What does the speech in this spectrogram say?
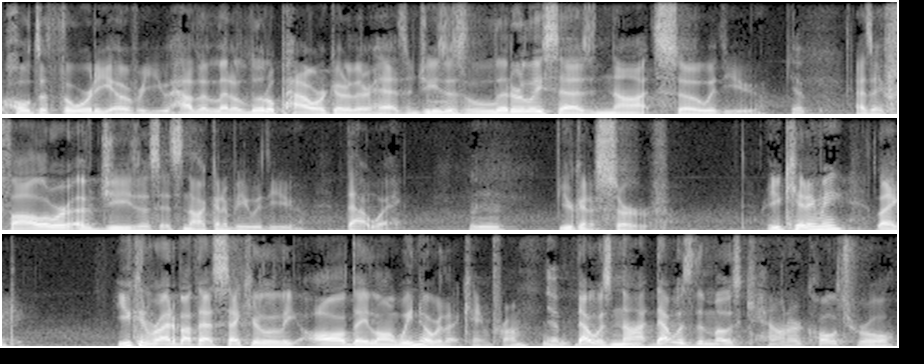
holds authority over you, how they let a little power go to their heads, and Jesus mm. literally says, "Not so with you." yep, As a follower of Jesus, it's not going to be with you that way. Mm. You're going to serve. Are you kidding me? Like, you can write about that secularly all day long. We know where that came from. Yeah. That was not. That was the most countercultural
